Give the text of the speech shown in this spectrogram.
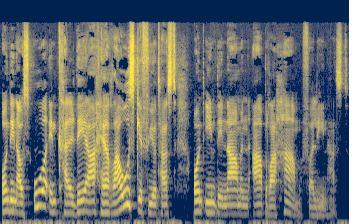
und ihn aus Ur in Chaldea herausgeführt hast und ihm den Namen Abraham verliehen hast.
